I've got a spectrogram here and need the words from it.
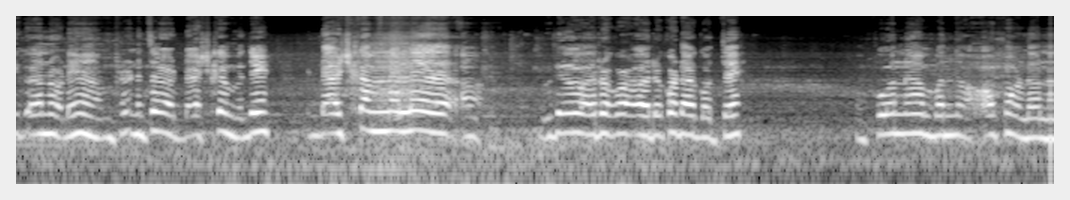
ಈಗ ನೋಡಿ ಫ್ರೆಂಡ್ಸ್ ಡ್ಯಾಶ್ ಕ್ಯಾಮ್ ಇದೆ. ಡ್ಯಾಶ್ ಕ್ಯಾಮ್ನಲ್ಲೇ ವಿಡಿಯೋ ರೆಕಾರ್ಡ್ ಆಗುತ್ತೆ. ಫೋನ್ ಬಂದು ಆಫ್ ಮಾಡೋಣ.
